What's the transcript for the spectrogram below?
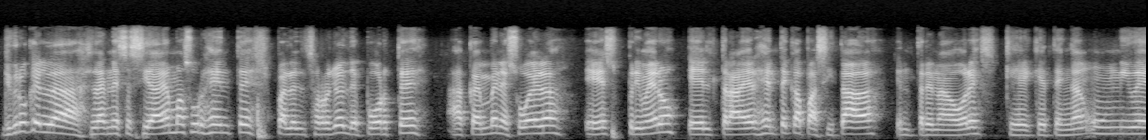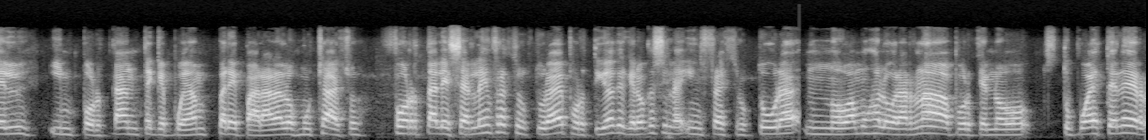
Yo creo que las necesidades más urgentes para el desarrollo del deporte acá en Venezuela es primero el traer gente capacitada, entrenadores que, que tengan un nivel importante, que puedan preparar a los muchachos fortalecer la infraestructura deportiva, que creo que sin la infraestructura no vamos a lograr nada, porque no, tú puedes tener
